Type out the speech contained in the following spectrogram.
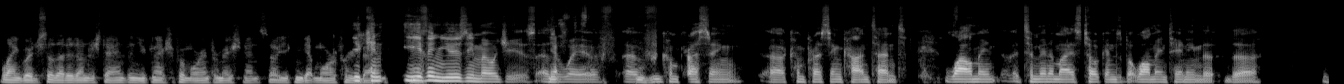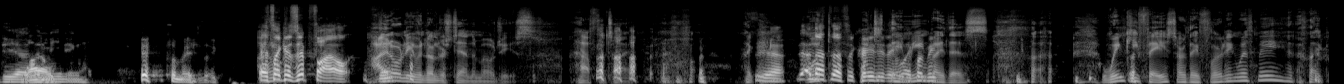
language so that it understands and you can actually put more information in. So you can get more for your you can bang. Yeah. even use emojis as Yep. a way of, of Mhm. compressing uh, compressing content while main, to minimize tokens but while maintaining the the the, uh, the meaning it's amazing. It's like a zip file I don't even understand emojis half the time. like, yeah Th- what- that, that's the What crazy did thing they like mean when we by this? Winky face? Are they flirting with me? like,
